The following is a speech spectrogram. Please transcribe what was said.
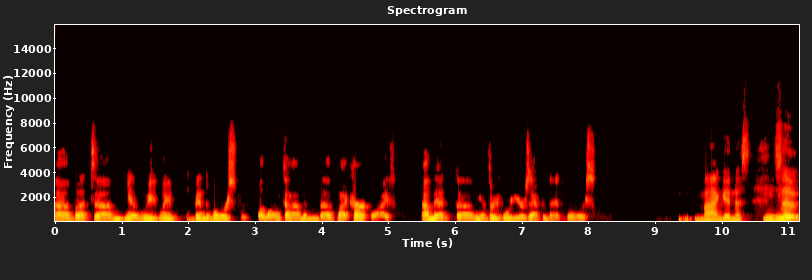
Uh, but um, you know we we've been divorced a long time, and uh, my current wife I met uh, you know three or four years after that divorce. My goodness. Mm-hmm. So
